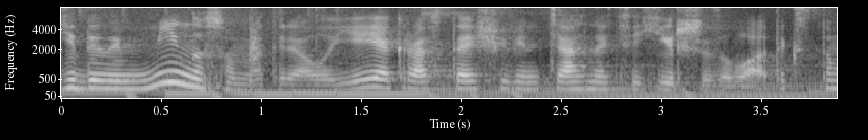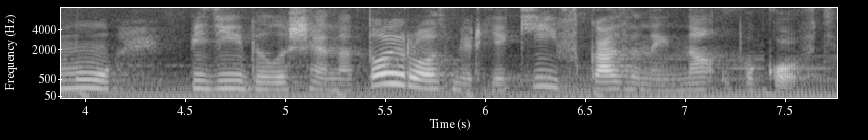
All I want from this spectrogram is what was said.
Єдиним мінусом матеріалу є якраз те, що він тягнеться гірше за латекс, тому підійде лише на той розмір, який вказаний на упаковці.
